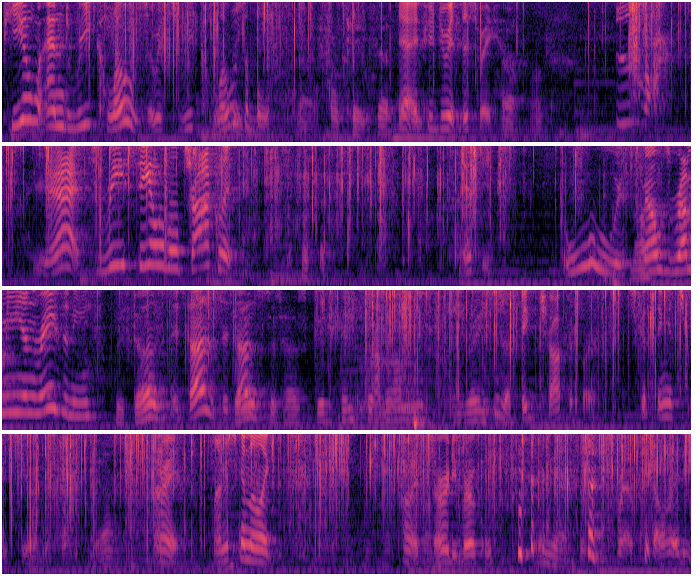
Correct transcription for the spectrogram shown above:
Peel and reclose. Oh, it's reclosable. No, okay, that's. Yeah, if you do it this way. Oh, okay. Ugh. Yeah, it's resealable chocolate. Fancy. Ooh, it Smell. smells rummy and raisiny. It does. It does, it It does. does. It has good hints of rum and This is a big chocolate bar. It's a good thing it's resealable. Yeah. Alright, I'm just gonna like. Oh, it's already broken. There you go. Broke it already.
